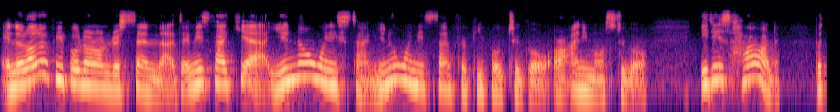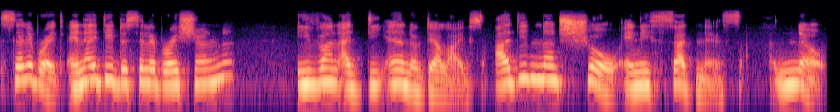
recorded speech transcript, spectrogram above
And a lot of people don't understand that. And it's like, yeah, you know when it's time. You know when it's time for people to go or animals to go. It is hard, but celebrate. And I did the celebration even at the end of their lives. I did not show any sadness. No,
